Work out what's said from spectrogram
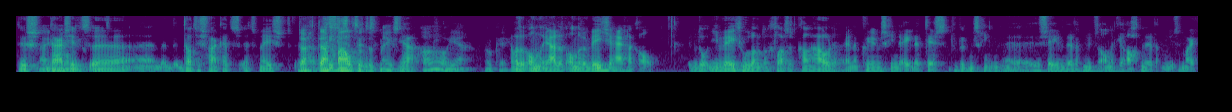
Dus daar zit, uh, dat is vaak het, het meest. daar daar faalt het het meest. Ja. Oh ja, oké. Okay. Ja, dat andere weet je eigenlijk al. Ik bedoel, je weet hoe lang dat glas het kan houden. En dan kun je misschien de ene test, doet het misschien uh, 37 minuten, de andere keer 38 minuten. Maar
